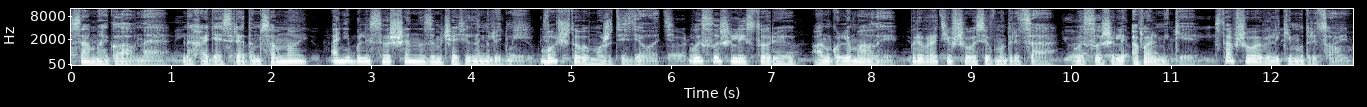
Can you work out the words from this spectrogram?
самое главное, находясь рядом со мной, они были совершенно замечательными людьми. Вот что вы можете сделать. Вы слышали историю Ангулималы, превратившегося в мудреца. Вы слышали о Вальмике, ставшего великим мудрецом.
